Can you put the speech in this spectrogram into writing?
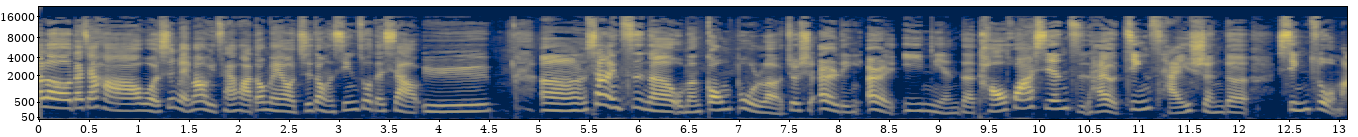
Hello，大家好，我是美貌与才华都没有，只懂星座的小鱼。嗯，上一次呢，我们公布了就是二零二一年的桃花仙子还有金财神的星座嘛。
